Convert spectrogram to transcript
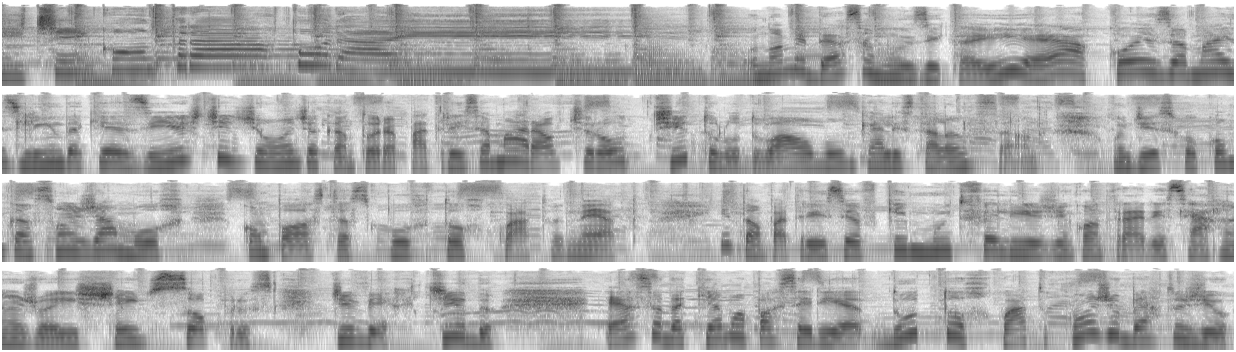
e te encontrar por aí. Nome dessa música aí é A Coisa Mais Linda que Existe, de onde a cantora Patrícia Amaral tirou o título do álbum que ela está lançando. Um disco com canções de amor, compostas por Torquato Neto. Então, Patrícia, eu fiquei muito feliz de encontrar esse arranjo aí cheio de sopros, divertido. Essa daqui é uma parceria do Torquato com Gilberto Gil.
